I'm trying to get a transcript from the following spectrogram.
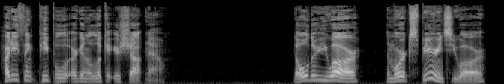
How do you think people are going to look at your shop now? The older you are, the more experienced you are,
